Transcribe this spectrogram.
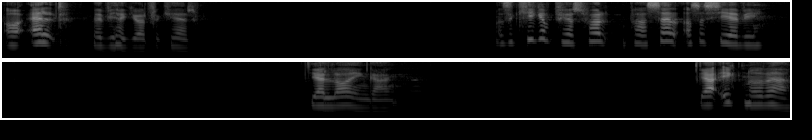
og alt, hvad vi har gjort forkert. Og så kigger vi på os selv, og så siger vi, jeg løg engang. Jeg er ikke noget værd.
